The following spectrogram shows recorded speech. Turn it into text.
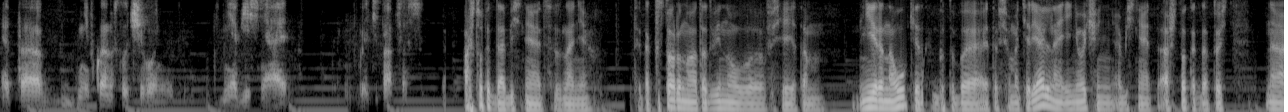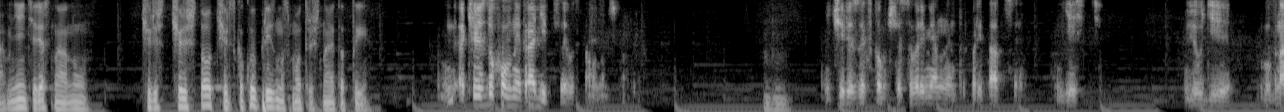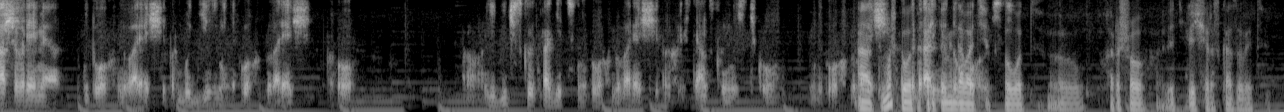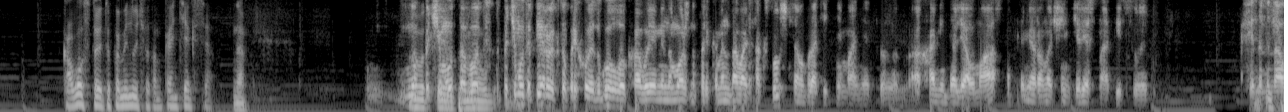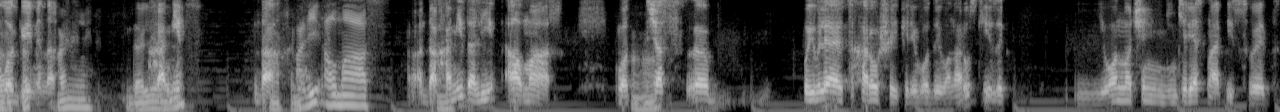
Это ни в коем случае его не объясняет эти процессы. А что тогда объясняет сознание? Ты так в сторону отодвинул все там нейронауки, как будто бы это все материально и не очень объясняет. А что тогда? То есть а, мне интересно, ну, через, через что, через какую призму смотришь на это ты? А через духовные традиции в основном смотрю. Угу и через их, в том числе, современные интерпретации. Есть люди в наше время неплохо говорящие про буддизм, неплохо говорящие про егическую традицию, неплохо говорящие про христианскую мистику, неплохо А ты можешь кого-то порекомендовать, кто вот э, хорошо эти вещи рассказывает? Кого стоит упомянуть в этом контексте? Да. Ну, ну почему-то вот, вот почему-то первый, кто приходит в голову, кого именно можно порекомендовать так слушателям обратить внимание, это Хамид Али Алмаз, например, он очень интересно описывает феноменологию именно. Хами, Дали Хамид. Да. А, Али Алмаз. Да, Хамид Али Алмаз. Вот ага. сейчас э, появляются хорошие переводы его на русский язык, и он очень интересно описывает,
